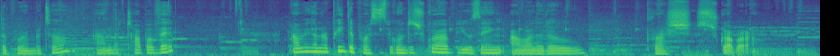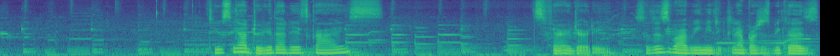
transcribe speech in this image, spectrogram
the perimeter and the top of it. And we're going to repeat the process. We're going to scrub using our little brush scrubber. Do you see how dirty that is guys? It's very dirty. So this is why we need to clean our brushes because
